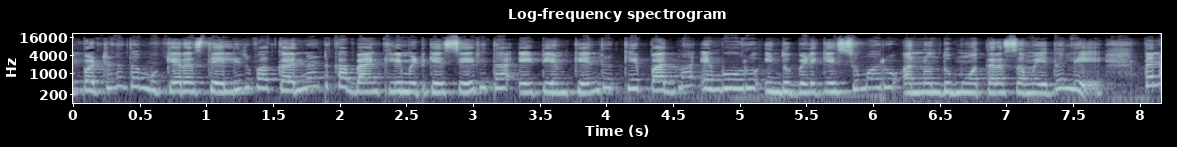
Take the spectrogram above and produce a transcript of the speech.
ಪಟ್ಟಣದ ಮುಖ್ಯ ರಸ್ತೆಯಲ್ಲಿರುವ ಕರ್ನಾಟಕ ಬ್ಯಾಂಕ್ ಲಿಮಿಟ್ಗೆ ಸೇರಿದ ಎಟಿಎಂ ಕೇಂದ್ರಕ್ಕೆ ಪದ್ಮ ಎಂಬುವರು ಇಂದು ಬೆಳಗ್ಗೆ ಸುಮಾರು ಹನ್ನೊಂದು ಮೂವತ್ತರ ಸಮಯದಲ್ಲಿ ತನ್ನ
